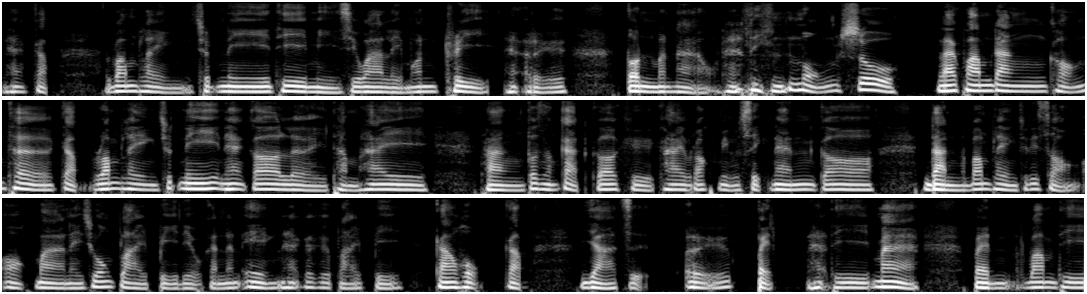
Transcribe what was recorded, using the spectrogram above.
นะกับอัลบั้มเพลงชุดนี้ที่มีชื่อว่า Lemon Tree นะฮะหรือต้นมะนาวนะนิงหมงสู้ และความดังของเธอกับร้องเพลงชุดนี้นะฮะก็เลยทำให้ทางต้นสังกัดก็คือค่าย Rock Music นั้นก็ดันร้องเพลงชุดที่ 2 ออกมาในช่วงปลายปีเดียวกันนั่นเองนะฮะก็คือปลายปี 96 กับยาจืหรือเป็ด นะที่มาเป็นอัลบั้มที่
